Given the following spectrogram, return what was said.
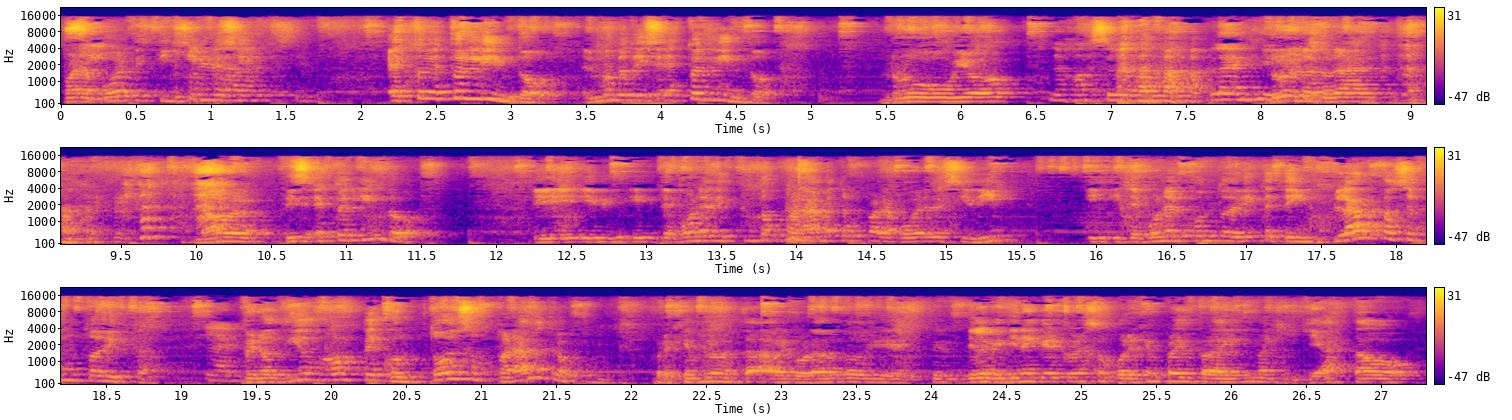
para Sí, poder distinguir y decir, sí. esto, esto es lindo. El mundo te dice, esto es lindo. Rubio, blanco. rubio natural. no, pero dice, esto es lindo. Y, y- y te pone distintos parámetros para poder decidir y, y te pone el punto de vista, te implanta ese punto de vista. Claro. Pero Dios rompe con todos esos parámetros. Por ejemplo, me estaba recordando de, de lo que tiene que ver con eso. Por ejemplo, hay un paradigma que, que ha estado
